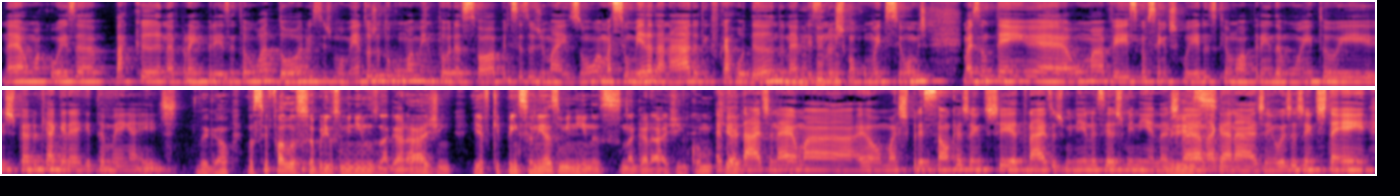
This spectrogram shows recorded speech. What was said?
né, uma coisa bacana para a empresa. Então eu adoro esses momentos. Hoje eu tô com uma mentora só, preciso de mais um, é uma ciumeira danada, eu tenho que ficar rodando, né? Porque senão eles ficam com muitos ciúmes. Mas não tem é, uma vez que eu sente com eles que eu não aprenda muito e espero que agregue também a eles. Legal. Você falou sobre os meninos na garagem e eu fiquei pensando, e as meninas na garagem? Como é que é? verdade, né? É uma, é uma expressão que a gente traz, os meninos e as meninas, né, na garagem. Hoje a gente tem,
